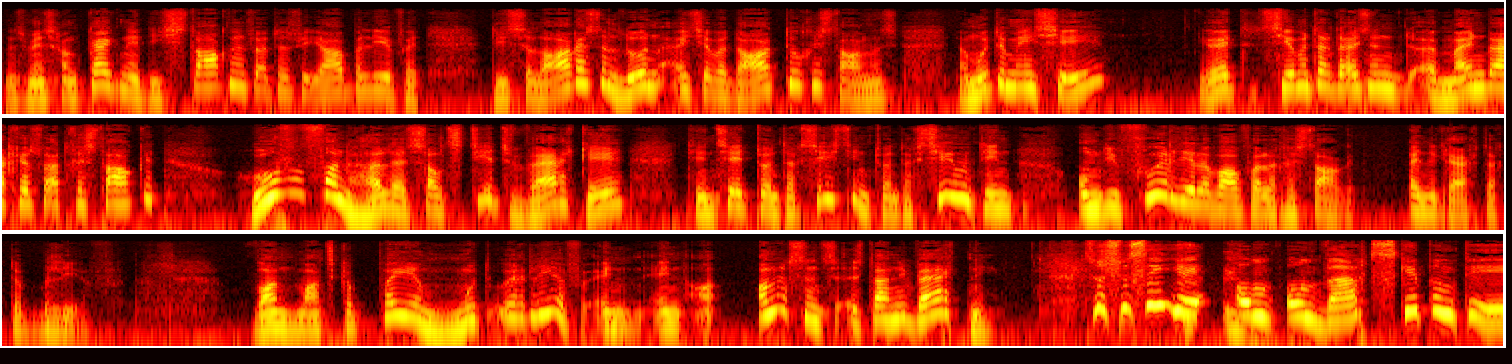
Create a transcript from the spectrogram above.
En as mense gaan kyk net die stakings wat ons vir jaar beleef het, die salaris en looneise wat daar toegestaan is, dan moet 'n mens sê, jy weet 70000 uh, mynwerkers wat gestaak het, hoeveel van hulle sal steeds werk hê teen sê 2016, 2017 om die voordele waarvan hulle gestaak het in regtig te beleef? Want maatskappye moet oorleef en en andersins is daar nie werk nie. So so sê jy om om werkskepping te hê,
